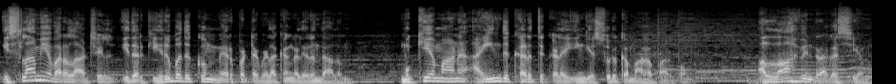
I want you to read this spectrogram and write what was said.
இஸ்லாமிய வரலாற்றில் இதற்கு இருபதுக்கும் மேற்பட்ட விளக்கங்கள் இருந்தாலும் முக்கியமான ஐந்து கருத்துக்களை இங்கே சுருக்கமாக பார்ப்போம். அல்லாஹ்வின் ரகசியம்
